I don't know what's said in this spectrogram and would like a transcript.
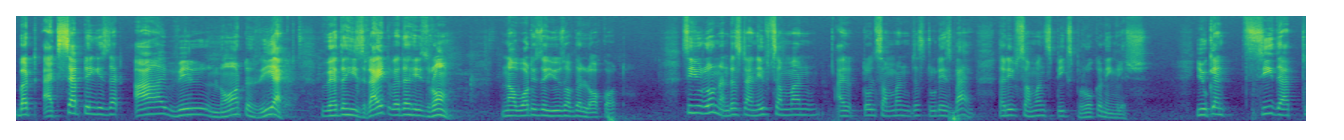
But accepting is that i will not react whether he's right whether he's wrong. Now what is the use of the law court? See you don't understand. If someone i told someone just two days back that if someone speaks broken english you can see that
